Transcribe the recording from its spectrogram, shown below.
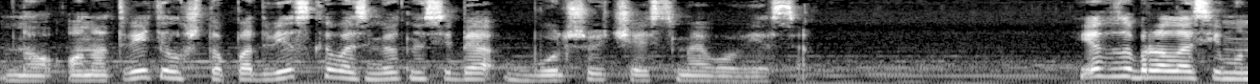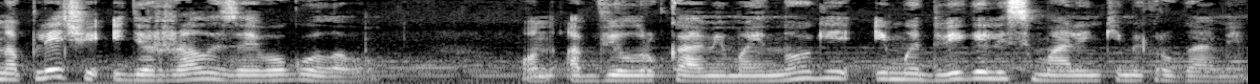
но он ответил, что подвеска возьмет на себя большую часть моего веса. Я взобралась ему на плечи и держалась за его голову. Он обвил руками мои ноги, и мы двигались маленькими кругами.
